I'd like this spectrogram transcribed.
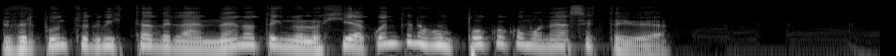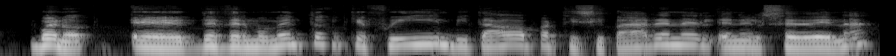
desde el punto de vista de la nanotecnología. Cuéntanos un poco cómo nace esta idea. Bueno, eh, desde el momento en que fui invitado a participar en el, en SEDENA,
